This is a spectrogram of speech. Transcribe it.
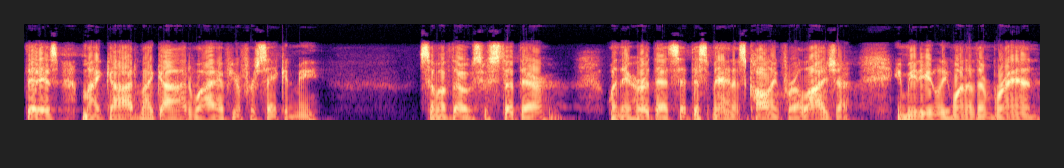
That is, My God, my God, why have you forsaken me? Some of those who stood there, when they heard that, said, This man is calling for Elijah. Immediately one of them ran,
